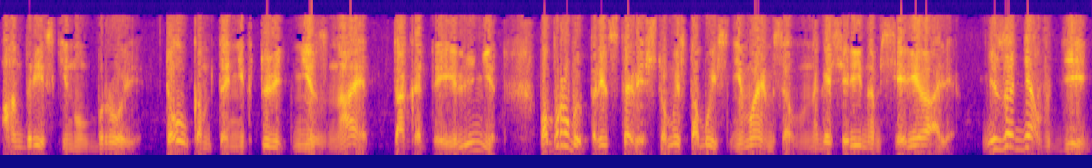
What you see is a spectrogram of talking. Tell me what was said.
Андрей скинул брови. Толком-то никто ведь не знает, так это или нет. Попробуй представить, что мы с тобой снимаемся в многосерийном сериале. Изо дня в день,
